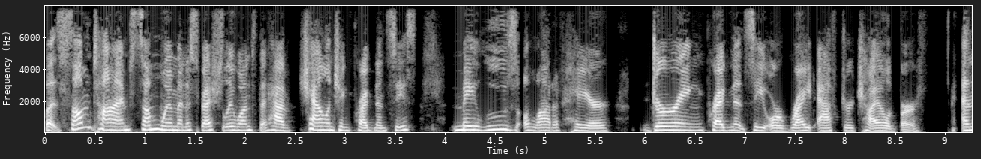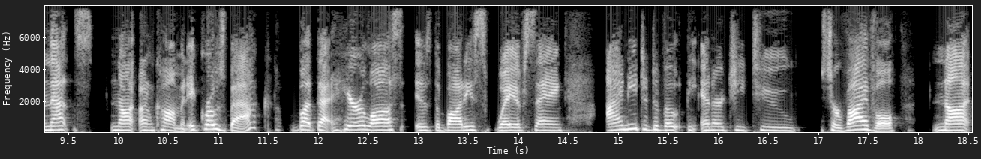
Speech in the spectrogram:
but sometimes some women, especially ones that have challenging pregnancies, may lose a lot of hair during pregnancy or right after childbirth. And that's not uncommon. It grows back, but that hair loss is the body's way of saying, I need to devote the energy to survival, not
